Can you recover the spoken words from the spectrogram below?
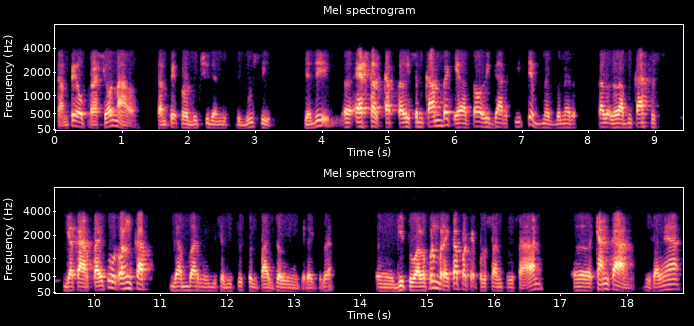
sampai operasional sampai produksi dan distribusi jadi uh, asset capitalism comeback ya atau oligarki itu ya benar-benar kalau dalam kasus Jakarta itu lengkap gambarnya bisa disusun puzzle-nya kira-kira. Uh, gitu. Walaupun mereka pakai perusahaan-perusahaan uh, cangkang, misalnya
